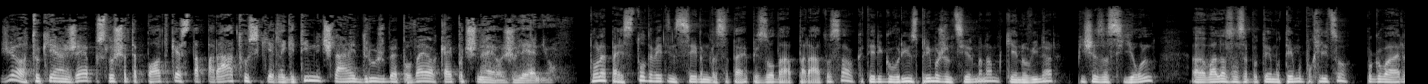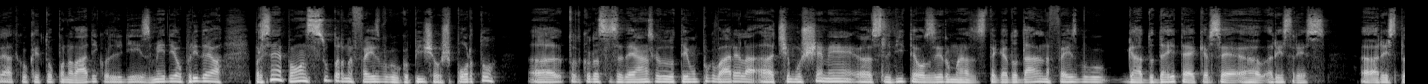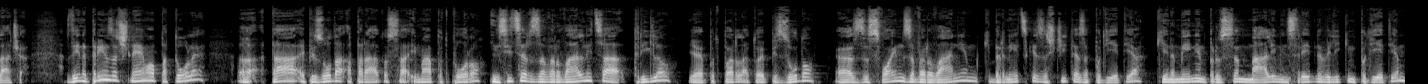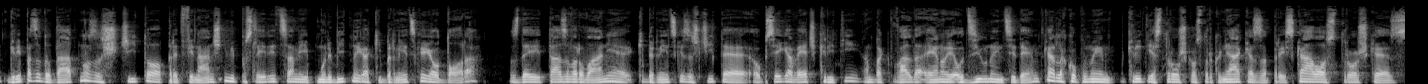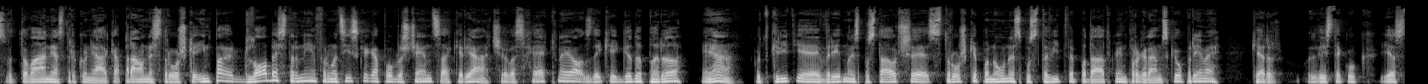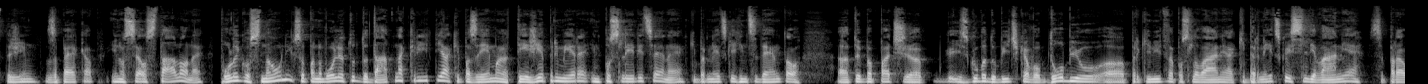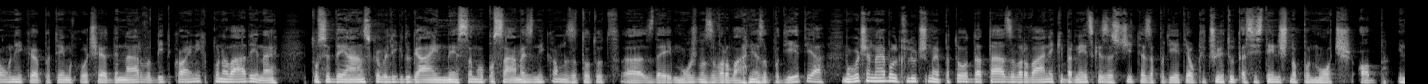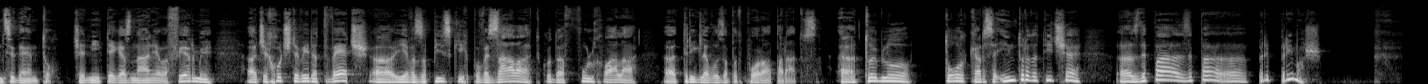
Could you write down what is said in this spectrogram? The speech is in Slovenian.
Živijo, tukaj je Anže, poslušate podcast Apparatus, kjer legitimni člani družbe povejo, kaj počnejo v življenju. Tole pa je 179. epizoda Apparatusa, v kateri govorim s Primožem Cirmanom, ki je novinar, piše za Sijol. Uh, Valjda so se potem o tem poklicu pogovarjali, kako je to ponavadi, ko ljudje iz medijev pridejo. Predvsem je pa on super na Facebooku, ko piše o športu. Uh, tako da so se dejansko tudi o tem pogovarjali. Uh, če mu še ne uh, sledite, oziroma ste ga dodali na Facebooku, ga dodajte, ker se uh, res, res, res plača. Zdaj, naprej začnemo pa tole. Uh, ta epizoda aparata ima podporo in sicer zavarovalnica Triglav je podprla to epizodo z svojim zavarovanjem kibernetske zaščite za podjetja, ki je namenjen predvsem malim in srednje velikim podjetjem. Gre pa za dodatno zaščito pred finančnimi posledicami morebitnega kibernetskega odora. Zdaj ta zavarovanje kibernetske zaščite obsega več kriti, ampak valjda eno je odziv na incident, kar lahko pomeni kritje stroškov strokovnjaka za preiskavo, stroške svetovanja strokovnjaka, pravne stroške in pa globe strani informacijskega pooblaščenca, ker ja, če vas heknejo, zdaj kaj GDPR, ja, kot kritje je vredno izpostaviti še stroške ponovne spostavitve podatkov in programske opreme. Ker veste, koliko jaz težim za backup in vse ostalo. Ne. Poleg osnovnih so pa na voljo tudi dodatna kritja, ki pa zajemajo težje primere in posledice ne, kibernetskih incidentov. Uh, to je pa pač uh, izguba dobička v obdobju uh, prekinitve poslovanja, kibernetsko izsiljevanje, se pravi, nekaj potem hočejo denar v bitcoinih, ponavadi. Ne. To se dejansko veliko dogaja in ne samo posameznikom, zato tudi uh, zdaj možno zavarovanje za podjetja. Mogoče najbolj ključno je pa to, da ta zavarovanje kibernetske zaščite za podjetja vključuje tudi asistenčno pomoč ob incidentu incidentu, če ni tega znanja v firmi. Če hočete vedeti več, je v zapiskih povezava, tako da ful hvala Triglavu za podporo aparata. To je bilo to, kar se intro tiče, zdaj pa, zdaj pa pri, primoš.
